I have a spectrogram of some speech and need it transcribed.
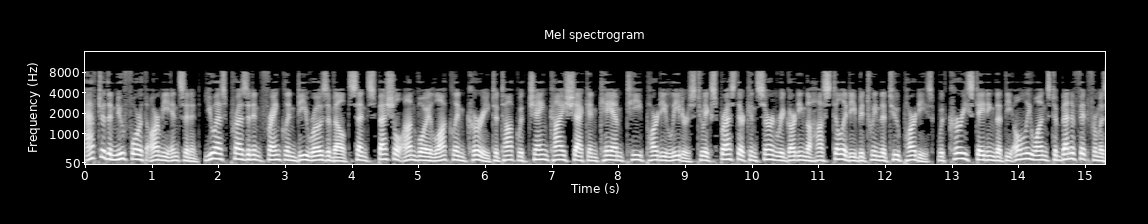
After the new Fourth Army incident, U.S. President Franklin D. Roosevelt sent Special Envoy Lauchlin Currie to talk with Chiang Kai-shek and KMT party leaders to express their concern regarding the hostility between the two parties, with Curry stating that the only ones to benefit from a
